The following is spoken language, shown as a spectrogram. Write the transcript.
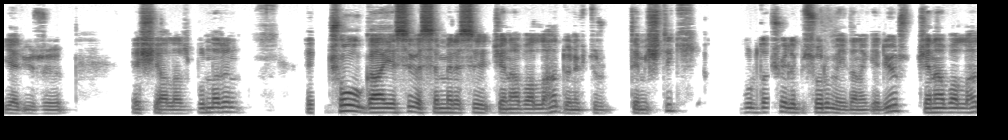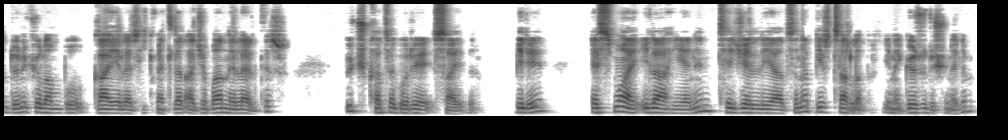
yeryüzü, eşyalar bunların e, çoğu gayesi ve semeresi Cenab-ı Allah'a dönüktür demiştik. Burada şöyle bir soru meydana geliyor. Cenab-ı Allah'a dönük olan bu gayeler, hikmetler acaba nelerdir? Üç kategori saydı. Biri Esma-i İlahiye'nin tecelliyatına bir tarladır. Yine gözü düşünelim.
